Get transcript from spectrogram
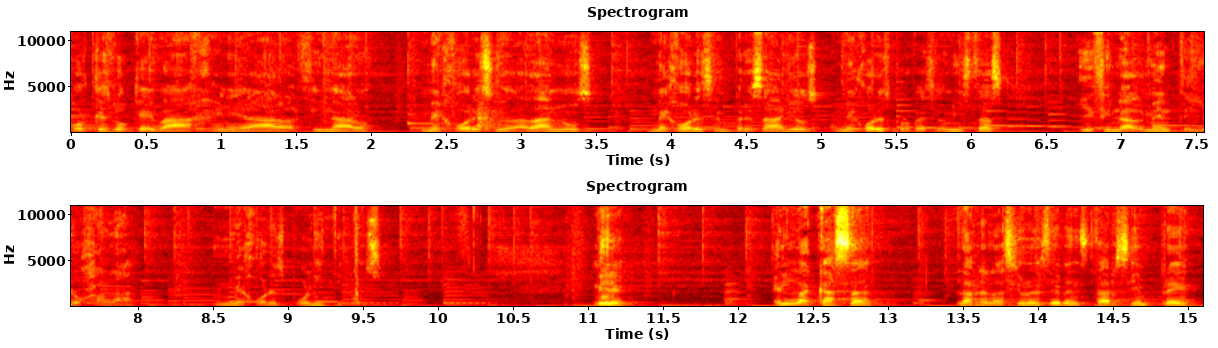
porque es lo que va a generar al final mejores ciudadanos, mejores empresarios, mejores profesionistas y finalmente, y ojalá, mejores políticos. Mire, en la casa las relaciones deben estar siempre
